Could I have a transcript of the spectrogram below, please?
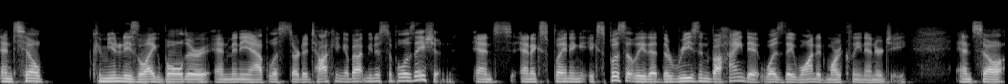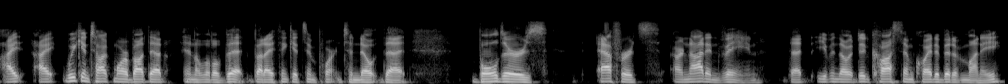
until communities like Boulder and Minneapolis started talking about municipalization and and explaining explicitly that the reason behind it was they wanted more clean energy. And so I, I we can talk more about that in a little bit, but I think it's important to note that Boulder's efforts are not in vain. That even though it did cost them quite a bit of money,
